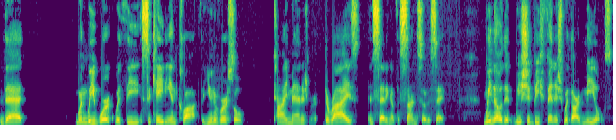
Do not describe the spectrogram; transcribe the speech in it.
that when we work with the circadian clock, the universal time management, the rise and setting of the sun, so to say, we know that we should be finished with our meals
